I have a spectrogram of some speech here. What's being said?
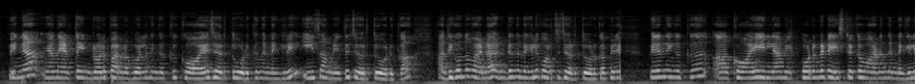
പിന്നെ ഞാൻ നേരത്തെ ഇൻട്രോയിൽ പറഞ്ഞ പോലെ നിങ്ങൾക്ക് കോയ ചേർത്ത് കൊടുക്കുന്നുണ്ടെങ്കിൽ ഈ സമയത്ത് ചേർത്ത് കൊടുക്കുക അധികമൊന്നും വേണ്ട. ഉണ്ടെന്നുണ്ടെങ്കിൽ കുറച്ച് ചേർത്ത് കൊടുക്കുക പിന്നെ പിന്നെ നിങ്ങൾക്ക് കോയയില്ല മിൽക്ക് പൗഡറിന്റെ ടേസ്റ്റൊക്കെ വേണമെന്നുണ്ടെങ്കിൽ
